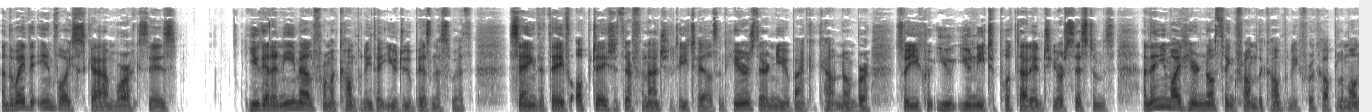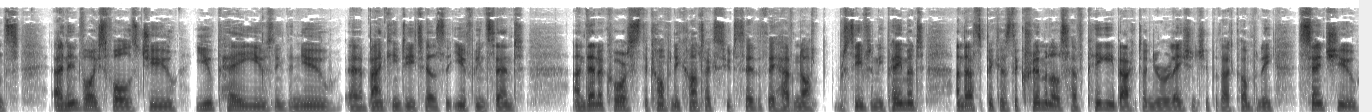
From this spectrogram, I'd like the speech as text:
And the way the invoice scam works is you get an email from a company that you do business with saying that they've updated their financial details and here's their new bank account number. So you could, you you need to put that into your systems. And then you might hear nothing from the company for a couple of months. An invoice falls due. You pay using the new uh, banking details that you've been sent and then, of course, the company contacts you to say that they have not received any payment. And that's because the criminals have piggybacked on your relationship with that company, sent you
